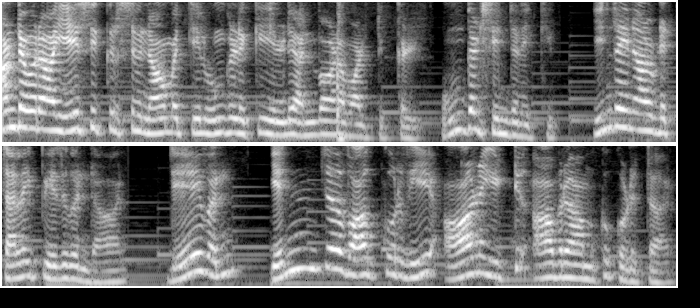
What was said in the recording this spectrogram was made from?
ஆண்டவராய் இயேசு கிறிஸ்துவின் நாமத்தில் உங்களுக்கு என்னுடைய அன்பான வாழ்த்துக்கள். உங்கள் சிந்தனைக்கு. இன்றைய நாளுடைய தலைப்பு எதுவென்றால் தேவன் எந்த வாக்குறுதியை ஆணையிட்டு ஆபராமுக்கு கொடுத்தார்?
